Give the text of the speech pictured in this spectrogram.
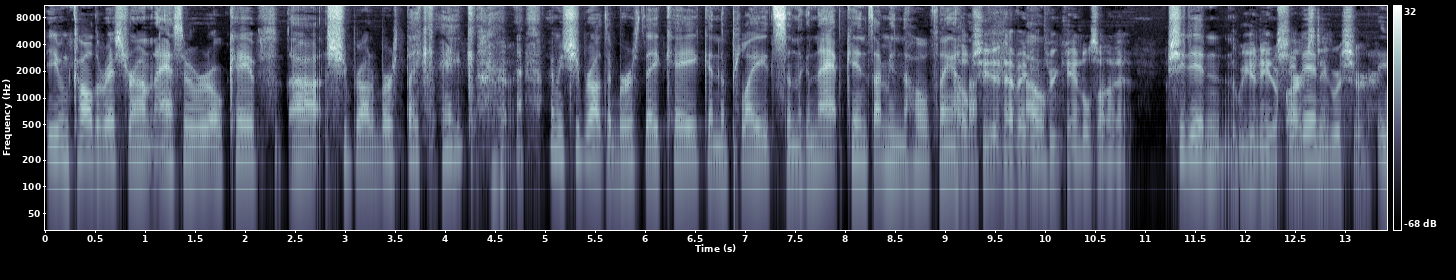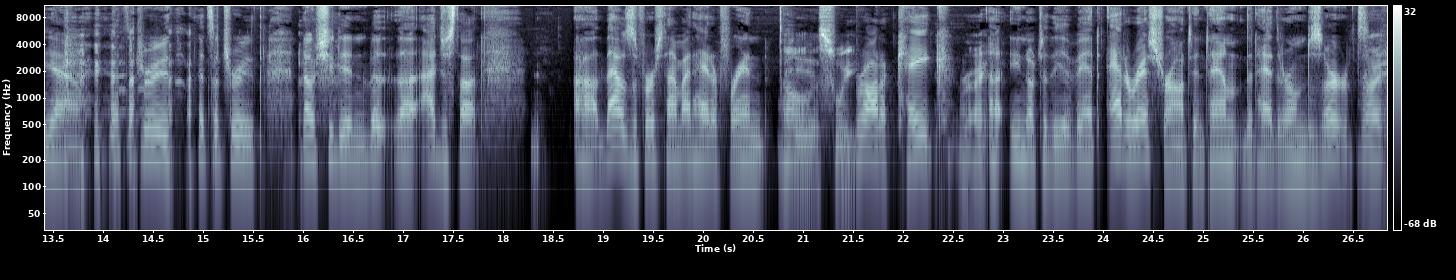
even called the restaurant and asked if we were okay if uh, she brought a birthday cake. I mean, she brought the birthday cake and the plates and the napkins. I mean, the whole thing. I I hope thought, she didn't have Oh. 83 candles on it. She didn't. You need a fire didn't. extinguisher. Yeah, that's the truth. That's the truth. No, she didn't. But uh, I just thought uh, that was the first time I'd had a friend Oh, who sweet. brought a cake, Right. uh, you know, to the event at a restaurant in town that had their own desserts. right.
